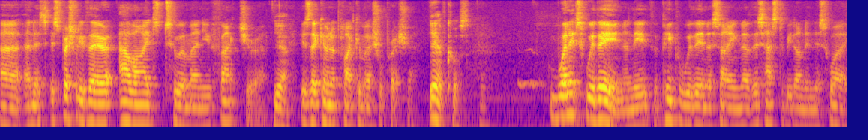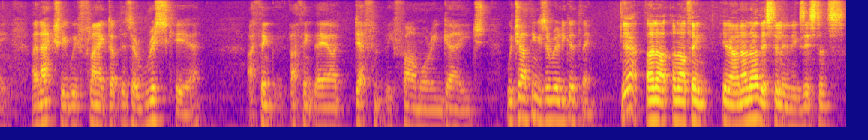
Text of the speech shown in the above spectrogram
uh, and especially if they're allied to a manufacturer, yeah, is they can apply commercial pressure. Yeah, of course. Yeah when it's within and the, the people within are saying no this has to be done in this way and actually we've flagged up there's a risk here i think i think they are definitely far more engaged which i think is a really good thing yeah and i, and I think you know and i know they're still in existence.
